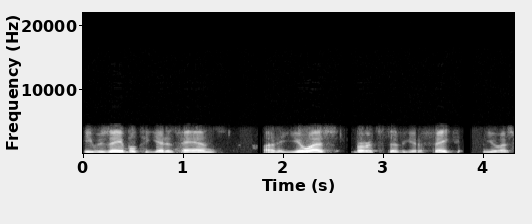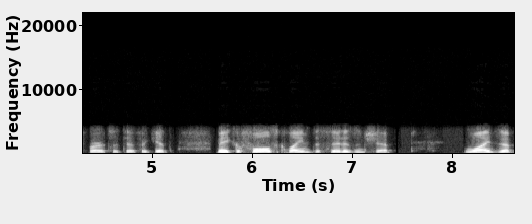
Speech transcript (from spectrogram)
he was able to get his hands on a U.S. birth certificate, a fake U.S. birth certificate, make a false claim to citizenship, winds up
